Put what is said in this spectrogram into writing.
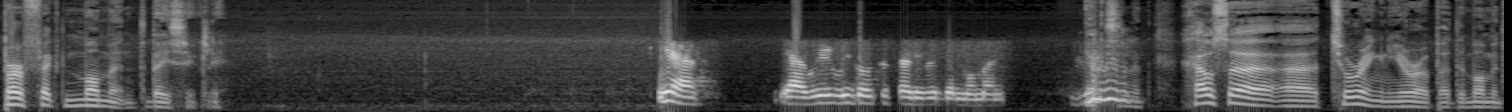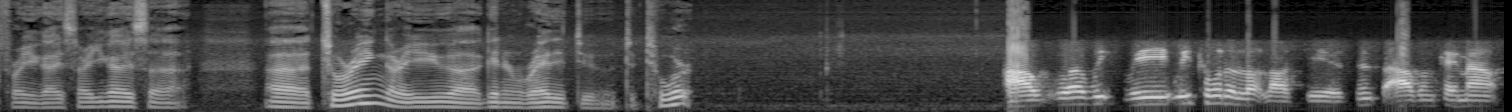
perfect moment, basically. yeah yeah we, we go totally with the moment Excellent. How's uh, uh, touring in Europe at the moment for you guys? Are you guys uh, uh, touring? Or are you uh, getting ready to, to tour? Uh, well, we, we, we toured a lot last year. Since the album came out,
